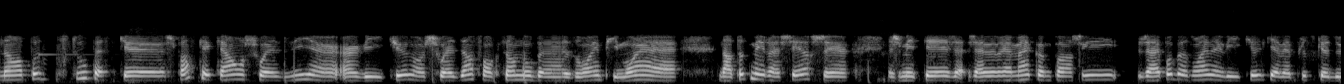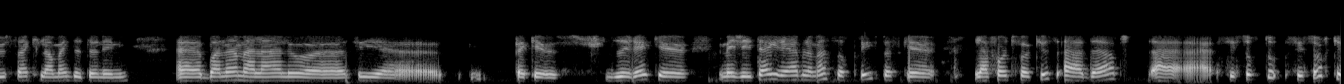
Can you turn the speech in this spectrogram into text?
Non, pas du tout, parce que je pense que quand on choisit un, véhicule, on le choisit en fonction de nos besoins. Puis moi, euh, dans toutes mes recherches, euh, je m'étais, j'avais vraiment comme penché, j'avais pas besoin d'un véhicule qui avait plus que 200 km d'autonomie. Euh, bon an, mal an, là, tu sais, fait que je dirais que, mais j'ai été agréablement surprise parce que la Ford Focus à date, c'est surtout, c'est sûr que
